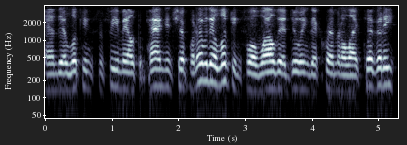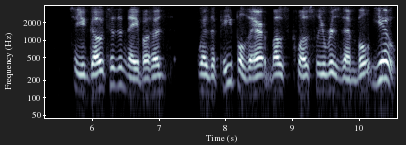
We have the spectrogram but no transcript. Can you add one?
And they're looking for female companionship, whatever they're looking for while they're doing their criminal activity. So you go to the neighborhoods where the people there most closely resemble you.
